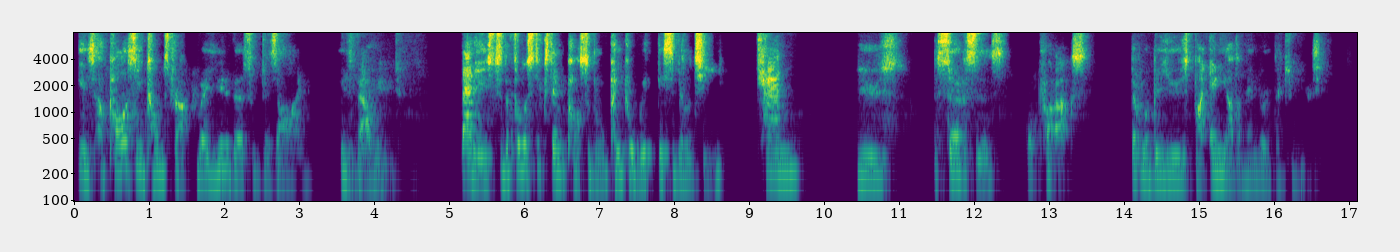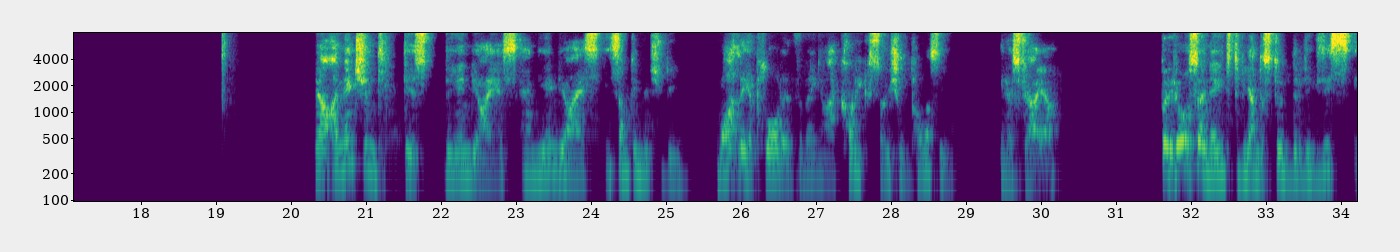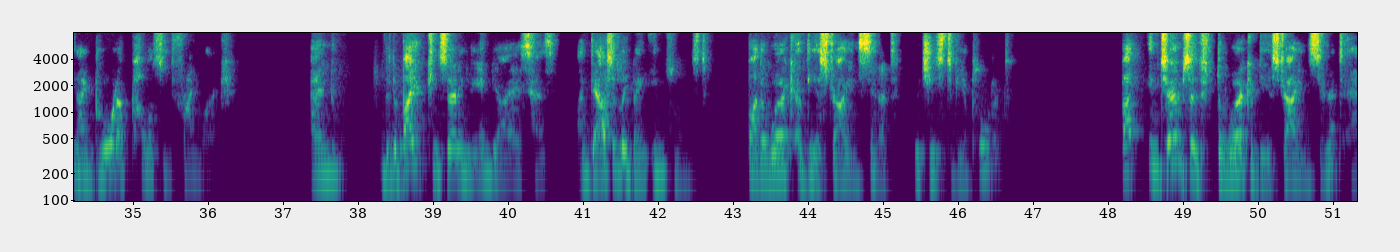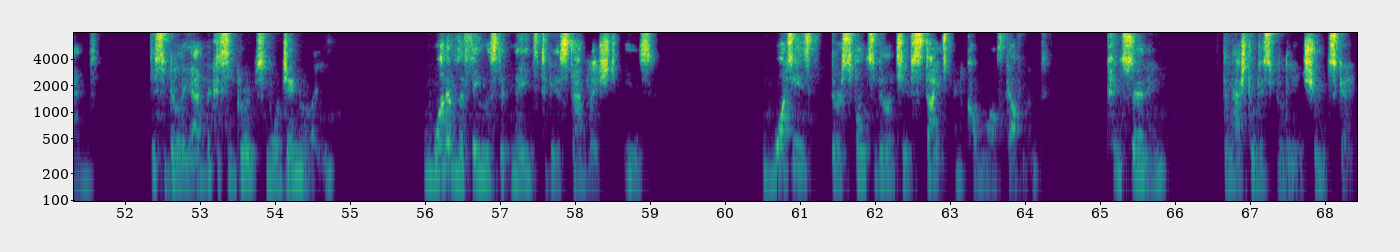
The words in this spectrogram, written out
is a policy construct where universal design is valued. That is, to the fullest extent possible, people with disability can use the services or products that would be used by any other member of the community. Now, I mentioned this, the NDIS, and the NDIS is something that should be rightly applauded for being an iconic social policy in Australia but it also needs to be understood that it exists in a broader policy framework. And the debate concerning the NDIS has undoubtedly been influenced by the work of the Australian Senate, which is to be applauded. But in terms of the work of the Australian Senate and disability advocacy groups more generally, one of the things that needs to be established is what is the responsibility of state and Commonwealth government concerning the National Disability Insurance Scheme.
